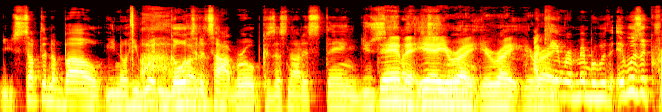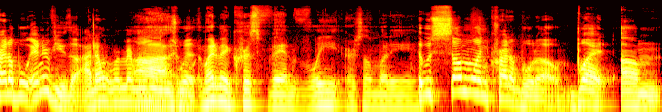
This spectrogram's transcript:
you- something about you know he wouldn't go to the top rope because that's not his thing. You Damn like, it. he's Yeah, you're right. You're right. You're I right. I can't remember who the, it was. A credible interview though. I don't remember who Uh, he was it might have been Chris Van Vliet or somebody. It was someone credible though, but um,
